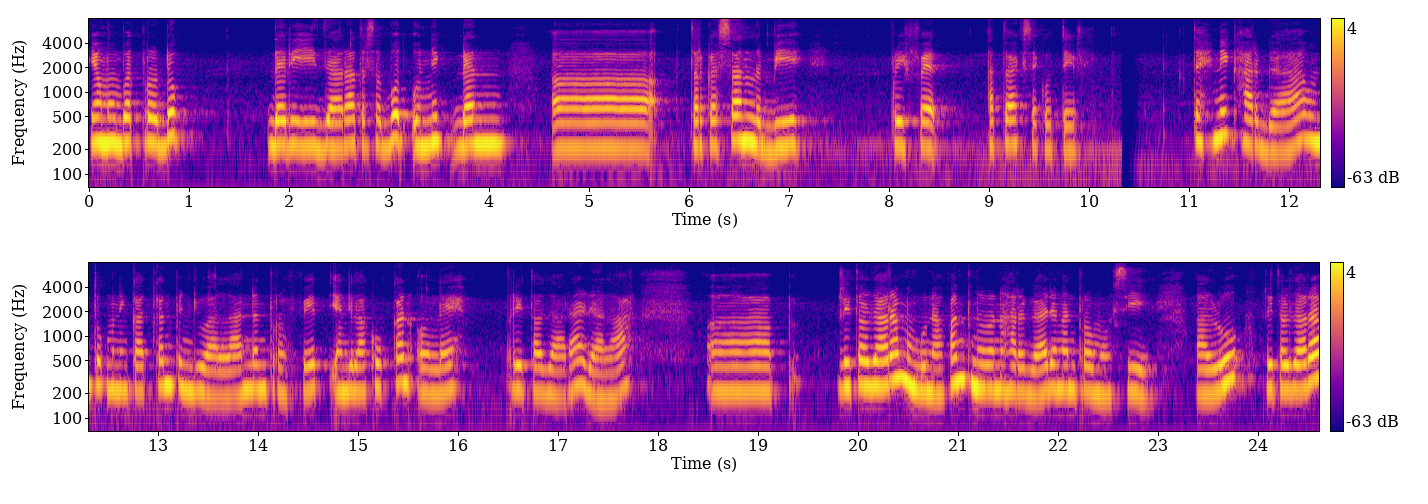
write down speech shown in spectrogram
yang membuat produk dari Zara tersebut unik dan uh, terkesan lebih private atau eksekutif. Teknik harga untuk meningkatkan penjualan dan profit yang dilakukan oleh retail Zara adalah uh, retail Zara menggunakan penurunan harga dengan promosi. Lalu, retail Zara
